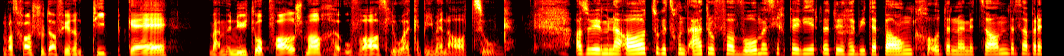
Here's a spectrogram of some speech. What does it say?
Was kannst du da für einen Tipp geben, wenn man nichts falsch machen will, auf was schauen bei einem Anzug? Also bei einem Anzug, es kommt auch darauf an, wo man sich bewirbt, natürlich bei der Bank oder noch etwas anderes, aber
